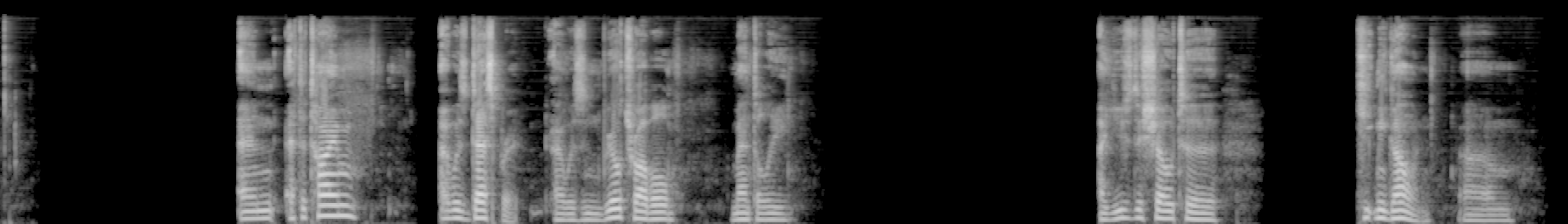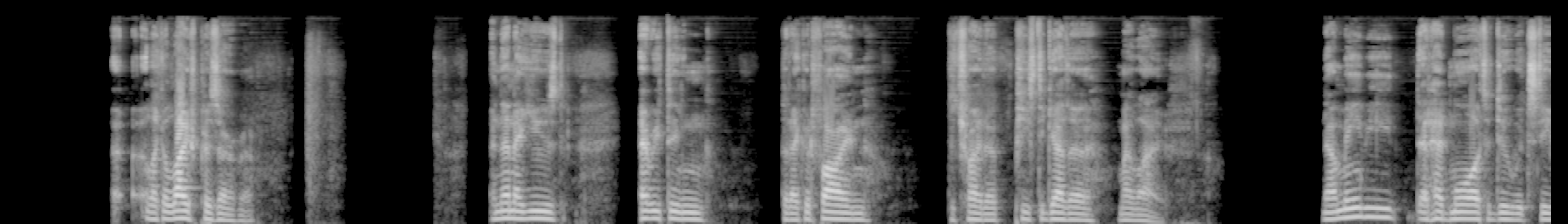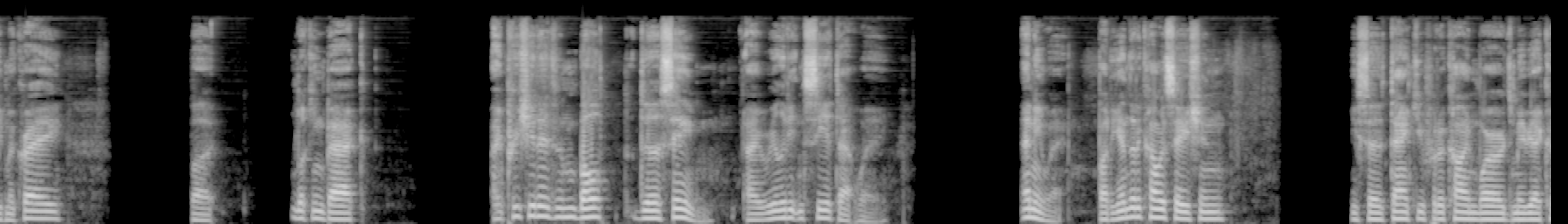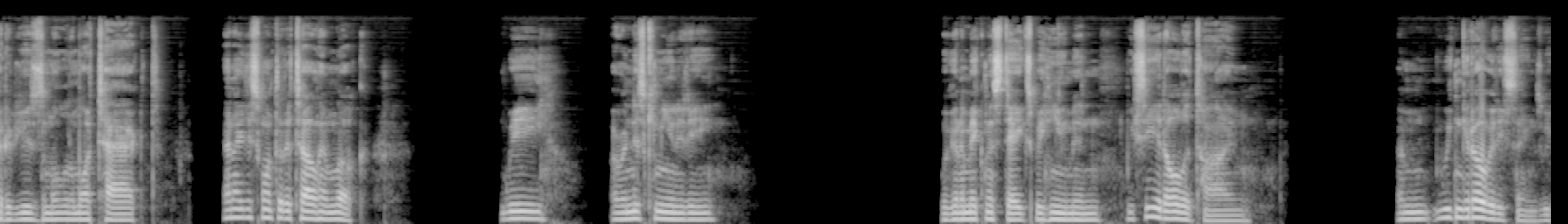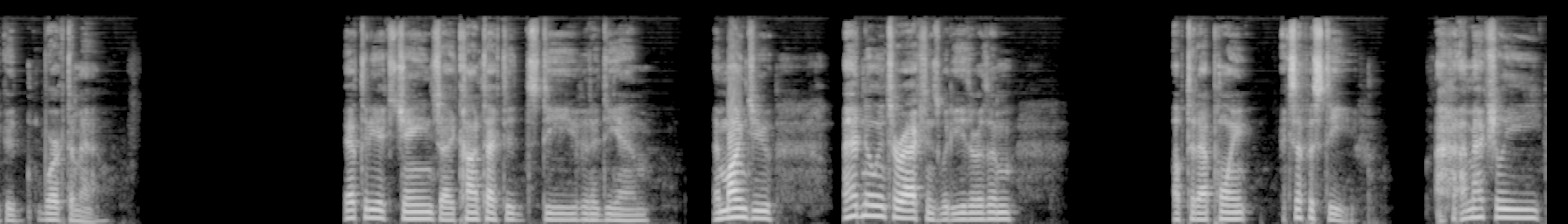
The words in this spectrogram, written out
And at the time, I was desperate. I was in real trouble mentally. I used the show to keep me going, um, like a life preserver. And then I used everything that I could find to try to piece together my life. Now, maybe that had more to do with Steve McRae, but looking back, I appreciated them both the same. I really didn't see it that way. Anyway, by the end of the conversation, he said, Thank you for the kind words. Maybe I could have used them a little more tact. And I just wanted to tell him, Look, we are in this community. We're going to make mistakes. We're human. We see it all the time. And we can get over these things. We could work them out. After the exchange, I contacted Steve in a DM. And mind you, I had no interactions with either of them up to that point, except for Steve. I'm actually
